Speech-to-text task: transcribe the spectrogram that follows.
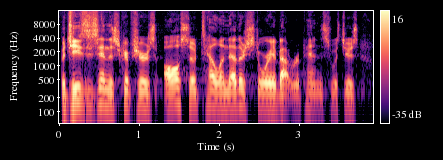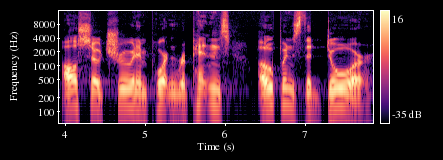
But Jesus in the scriptures also tell another story about repentance, which is also true and important. Repentance opens the door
